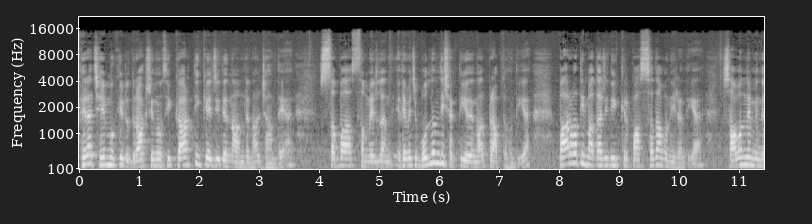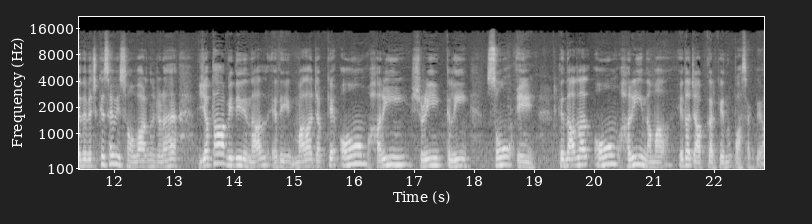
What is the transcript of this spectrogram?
ਫਿਰ ਇਹ ਛੇ ਮੁਖੀ ਰੁਦਰਾਕਸ਼ ਨੂੰ ਅਸੀਂ ਕਾਰਤਿਕੇ ਜੀ ਦੇ ਨਾਮ ਦੇ ਨਾਲ ਜਾਣਦੇ ਹਾਂ। ਸਭਾ, ਸਮੇਲਨ, ਇਹਦੇ ਵਿੱਚ ਬੋਲਣ ਦੀ ਸ਼ਕਤੀ ਇਹਦੇ ਨਾਲ ਪ੍ਰਾਪਤ ਹੁੰਦੀ ਹੈ। ਪਾਰਵਤੀ ਮਾਤਾ ਜੀ ਦੀ ਕਿਰਪਾ ਸਦਾ ਬਣੀ ਰਹਿੰਦੀ ਹੈ। ਸਾਵਨ ਦੇ ਮਹੀਨੇ ਦੇ ਵਿੱਚ ਕਿਸੇ ਵੀ ਸੋਮਵਾਰ ਨੂੰ ਜਿਹੜਾ ਹੈ ਯਥਾ ਵਿਧੀ ਦੇ ਨਾਲ ਇਹਦੀ ਮਾਲਾ ਜਪ ਕੇ ਓਮ ਹਰੀ ਸ਼੍ਰੀ ਕਲੀ ਸੋ ਏ ਤੇ ਨਾਲ ਨਾਲ ਓਮ ਹਰੀ ਨਮਾ ਇਹਦਾ ਜਾਪ ਕਰਕੇ ਇਹਨੂੰ ਪਾ ਸਕਦੇ ਹੋ।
